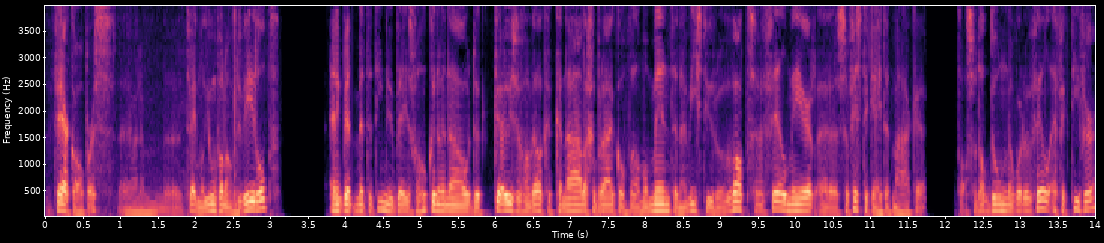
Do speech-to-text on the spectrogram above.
verkopers. Er zijn er 2 miljoen van over de wereld. En ik ben met het team nu bezig van hoe kunnen we nou de keuze van welke kanalen gebruiken op welk moment en naar wie sturen we wat veel meer uh, sophisticated maken. Als we dat doen, dan worden we veel effectiever.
